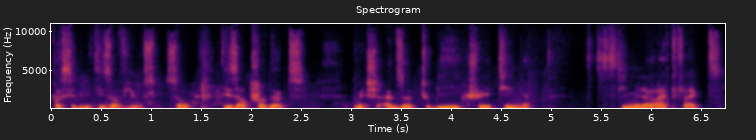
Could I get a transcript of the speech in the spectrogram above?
possibilities of use. So these are products which ends up to be creating similar effects.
